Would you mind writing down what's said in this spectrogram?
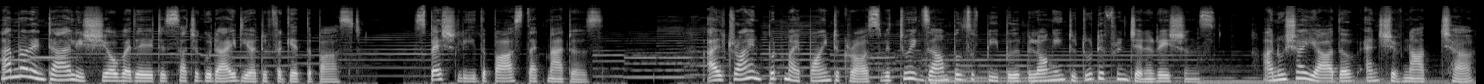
I'm not entirely sure whether it is such a good idea to forget the past, especially the past that matters. I'll try and put my point across with two examples of people belonging to two different generations Anusha Yadav and Shivnath Jha,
